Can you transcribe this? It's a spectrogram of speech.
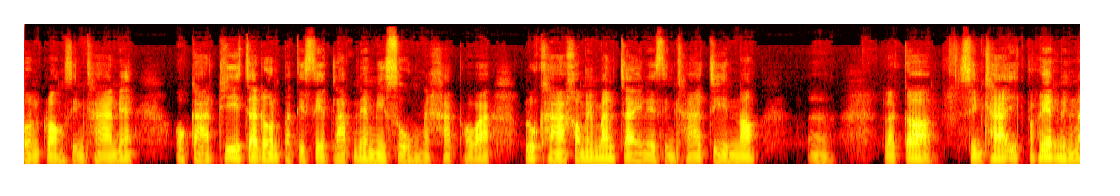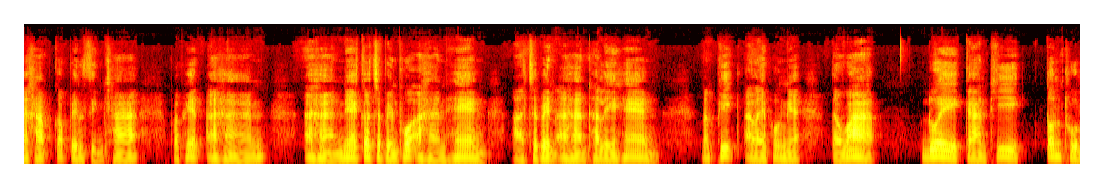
บนกล่องสินค้าเนี่ยโอกาสที่จะโดนปฏิเสธรับเนี่ยมีสูงนะครับ เพราะว่าลูกค้าเขาไม่มั่นใจในสินค้าจีนเนาะ แล้วก็สินค้าอีกประเภทหนึ่งนะครับ ก็เป็นสินค้าประเภทอาหาร อาหารเนี่ยก็จะเป็นพวกอาหารแห้ง อาจจะเป็นอาหารทะเลแห้ง น้ำพริกอะไรพวกนี้แต่ว่าด้วยการที่ต้นทุน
